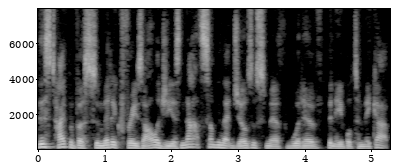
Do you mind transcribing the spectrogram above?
this type of a Semitic phraseology is not something that Joseph Smith would have been able to make up.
